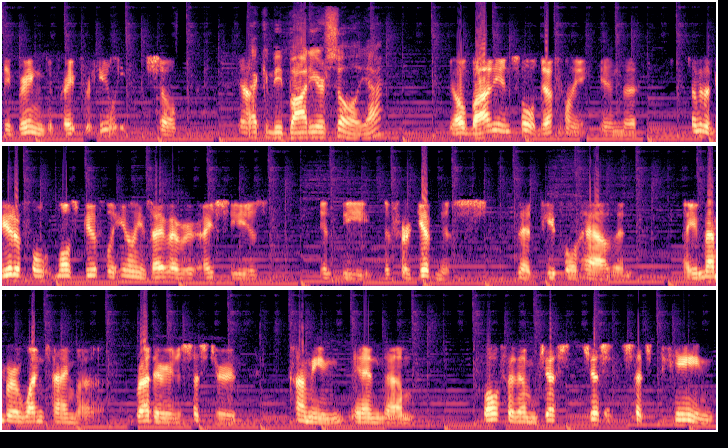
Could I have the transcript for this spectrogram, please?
they bring to pray for healing. So That can be body or soul, yeah. No, body and soul, definitely. And the, some of the beautiful, most beautiful healings I've ever I see is is the the forgiveness that people have. And I remember one time a brother and a sister coming, and um, both of them just just such pain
